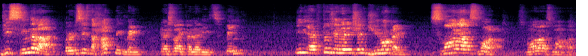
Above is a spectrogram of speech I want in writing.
this single R produces the half pigment. That's why color is pink. In F2 generation genotype, small r, small r, small r, small r,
